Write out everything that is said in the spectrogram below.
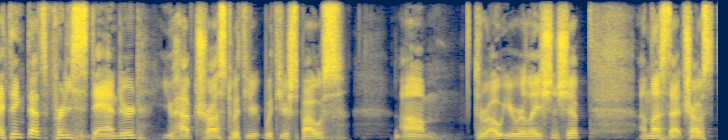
I think that's pretty standard. You have trust with your with your spouse um, throughout your relationship, unless that trust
